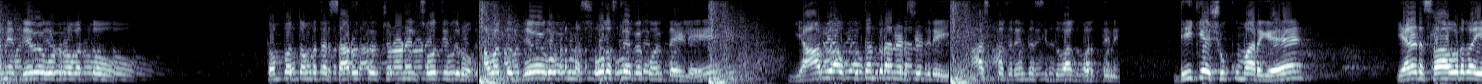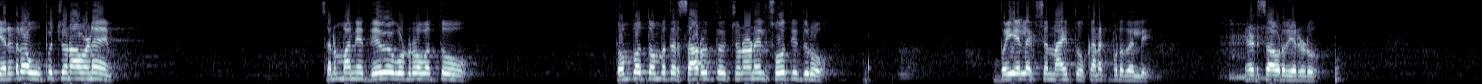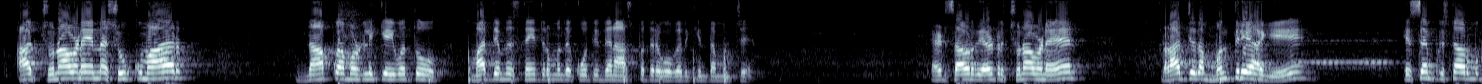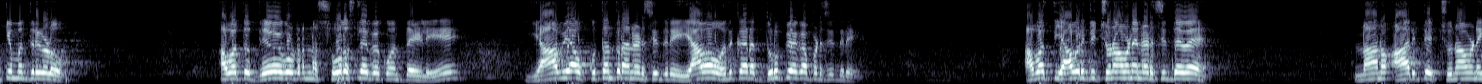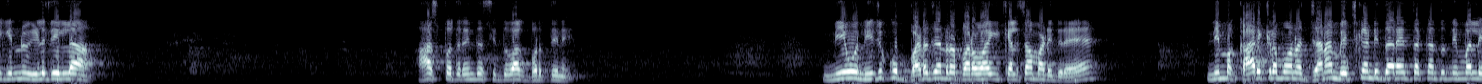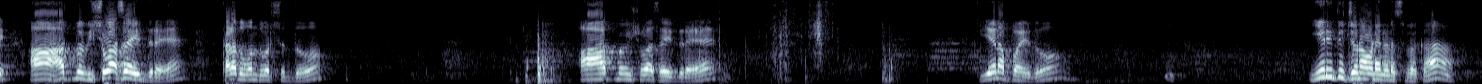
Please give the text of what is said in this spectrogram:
ಸನ್ಮಾನ್ಯ ದೇವೇಗೌಡರು ಅವತ್ತು ತೊಂಬತ್ತೊಂಬತ್ತರ ಸಾರ್ವತ್ರಿಕ ಚುನಾವಣೆಯಲ್ಲಿ ಸೋತಿದ್ರು. ಅವತ್ತು ದೇವೇಗೌಡರನ್ನ ಸೋಲಿಸಲೇಬೇಕು ಅಂತ ಹೇಳಿ ಯಾವ್ಯಾವ ಕುತಂತ್ರ ನಡೆಸಿದ್ರಿ? ಆಸ್ಪತ್ರೆಯಿಂದ ಸಿದ್ಧವಾಗಿ ಬರ್ತೀನಿ. ಡಿ ಕೆ ಶಿವಕುಮಾರ್ಗೆ ಎರಡು ಸಾವಿರದ ಎರಡರ ಉಪಚುನಾವಣೆ. ಸನ್ಮಾನ್ಯ ದೇವೇಗೌಡರು ಅವತ್ತು ತೊಂಬತ್ತೊಂಬತ್ತರ ಸಾರ್ವತ್ರಿಕ ಚುನಾವಣೆಯಲ್ಲಿ ಸೋತಿದ್ರು. ಬೈ ಎಲೆಕ್ಷನ್ ಆಯಿತು ಕನಕಪುರದಲ್ಲಿ. ಎರಡು ಸಾವಿರದ ಎರಡು. ಆ ಚುನಾವಣೆಯನ್ನು ಶಿವಕುಮಾರ್ ಜ್ಞಾಪಕ ಮಾಡಲಿಕ್ಕೆ ಇವತ್ತು ಮಾಧ್ಯಮದ ಸ್ನೇಹಿತರ ಮುಂದೆ ಕೂತಿದ್ದೇನೆ, ಆಸ್ಪತ್ರೆಗೆ ಹೋಗೋದಕ್ಕಿಂತ ಮುಂಚೆ. ಎರಡು ಸಾವಿರದ ಎರಡರ ಚುನಾವಣೆ ರಾಜ್ಯದ ಮಂತ್ರಿಯಾಗಿ ಎಸ್ ಎಂ ಕೃಷ್ಣ ಅವರು ಮುಖ್ಯಮಂತ್ರಿಗಳು ಅವತ್ತು ದೇವೇಗೌಡರನ್ನ ಸೋಲಿಸಲೇಬೇಕು ಅಂತ ಹೇಳಿ ಯಾವ್ಯಾವ ಕುತಂತ್ರ ನಡೆಸಿದ್ರಿ ಯಾವ ಅಧಿಕಾರ ದುರುಪಯೋಗ ಪಡಿಸಿದ್ರಿ, ಅವತ್ತು ಯಾವ ರೀತಿ ಚುನಾವಣೆ ನಡೆಸಿದ್ದೇವೆ ನಾನು ಆ ರೀತಿ ಚುನಾವಣೆಗೆ ಇನ್ನೂ ಇಳಿದಿಲ್ಲ. ಆಸ್ಪತ್ರೆಯಿಂದ ಸಿದ್ಧವಾಗಿ ಬರ್ತೀನಿ. ನೀವು ನಿಜಕ್ಕೂ ಬಡ ಜನರ ಪರವಾಗಿ ಕೆಲಸ ಮಾಡಿದರೆ, ನಿಮ್ಮ ಕಾರ್ಯಕ್ರಮವನ್ನು ಜನ ಮೆಚ್ಕೊಂಡಿದ್ದಾರೆ ಅಂತಕ್ಕಂಥದ್ದು ನಿಮ್ಮಲ್ಲಿ ಆ ಆತ್ಮವಿಶ್ವಾಸ ಇದ್ದರೆ ಕಳೆದ ಒಂದು ವರ್ಷದ್ದು, ಆ ಆತ್ಮವಿಶ್ವಾಸ ಇದ್ದರೆ ಏನಪ್ಪ ಇದು? ಈ ರೀತಿ ಚುನಾವಣೆ ನಡೆಸಬೇಕಾ?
